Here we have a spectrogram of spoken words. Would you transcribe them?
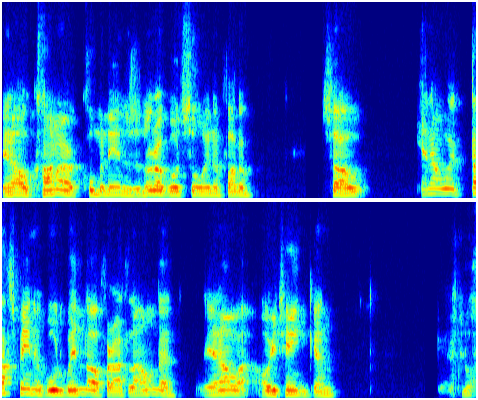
you know Connor coming in is another good signing for them. So you know, that's been a good window for then. You know, I think, and look,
